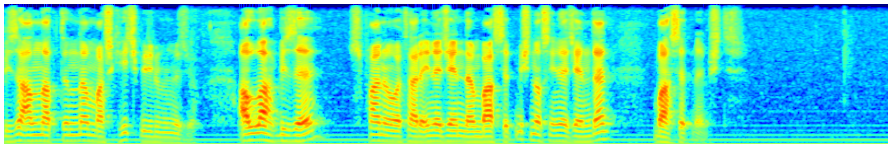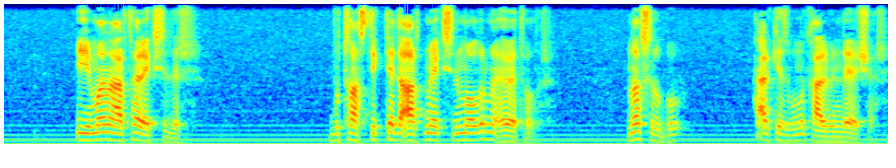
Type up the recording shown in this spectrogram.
bize anlattığından başka hiçbir ilmimiz yok. Allah bize subhanehu ve teala ineceğinden bahsetmiş. Nasıl ineceğinden bahsetmemiştir. İman artar eksilir. Bu tasdikte de artma eksilme olur mu? Evet olur. Nasıl bu? Herkes bunu kalbinde yaşar.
